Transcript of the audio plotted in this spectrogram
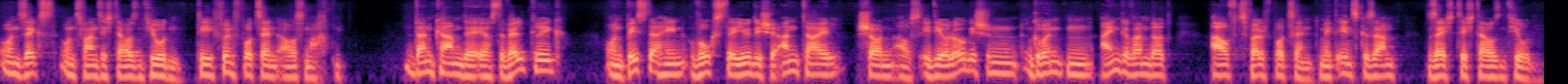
und 26.000 Juden, die 5% ausmachten. Dann kam der Erste Weltkrieg und bis dahin wuchs der jüdische Anteil schon aus ideologischen Gründen eingewandert auf 12 Prozent mit insgesamt 60.000 Juden.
